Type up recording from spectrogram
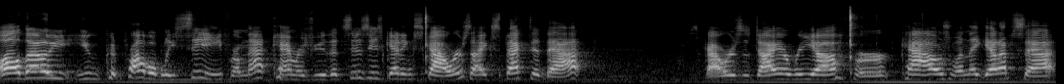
Although you could probably see from that camera's view that Suzie's getting scours. I expected that. Scours is diarrhea for cows when they get upset.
